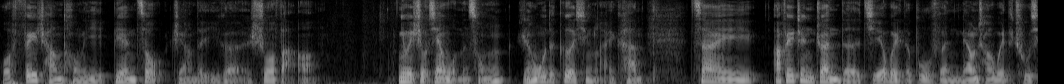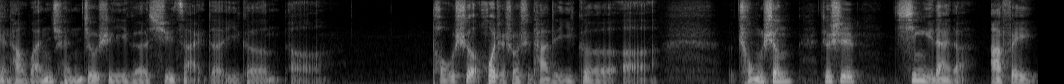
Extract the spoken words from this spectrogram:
我非常同意变奏这样的一个说法啊，因为首先我们从人物的个性来看。在《阿飞正传》的结尾的部分，梁朝伟的出现，他完全就是一个续载的一个呃投射，或者说是他的一个呃重生，就是新一代的阿飞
